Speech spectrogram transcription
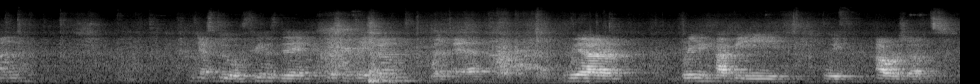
And just to finish the presentation, well, uh, we are really happy with our results.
